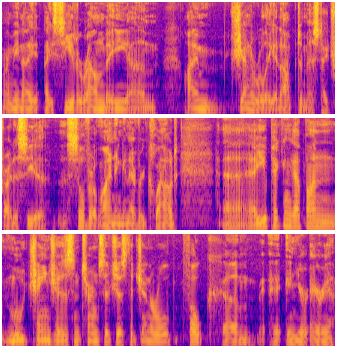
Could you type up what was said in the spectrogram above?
I mean, I, I see it around me. Um, I'm generally an optimist. I try to see a, a silver lining in every cloud. Uh, are you picking up on mood changes in terms of just the general folk um, in your area?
